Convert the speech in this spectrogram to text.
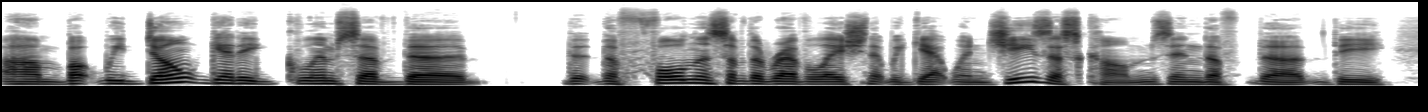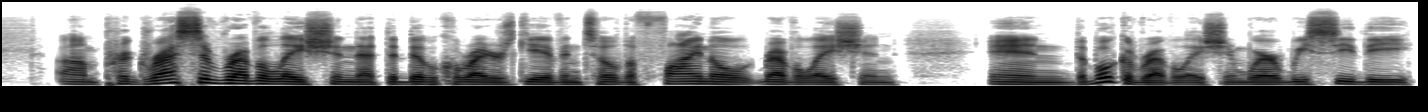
Um, but we don't get a glimpse of the, the the fullness of the revelation that we get when Jesus comes and the the the um, progressive revelation that the biblical writers give until the final revelation in the book of Revelation, where we see the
